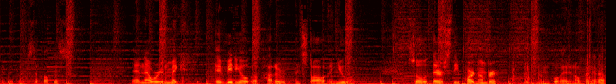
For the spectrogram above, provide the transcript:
If it likes to focus. And now we're going to make a video of how to install a new one. So there's the part number. Let me go ahead and open it up.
